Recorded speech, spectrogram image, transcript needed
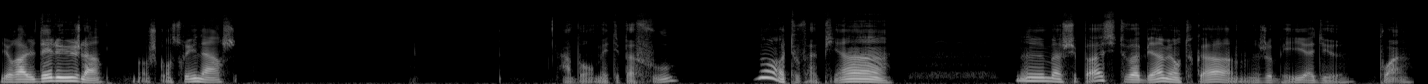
Il y aura le déluge là. Je construis une arche. Ah bon, mais t'es pas fou? Non, tout va bien. Euh, ben, je sais pas si tout va bien, mais en tout cas, j'obéis à Dieu. Point.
